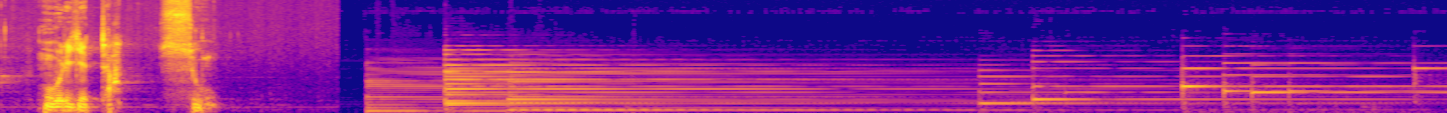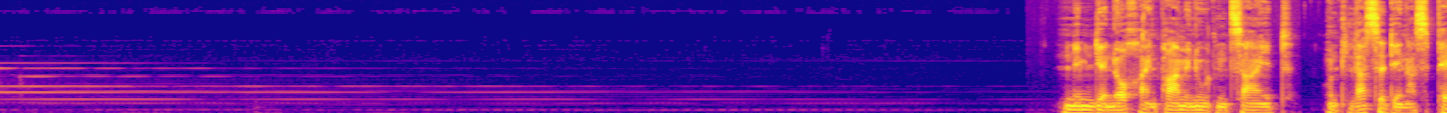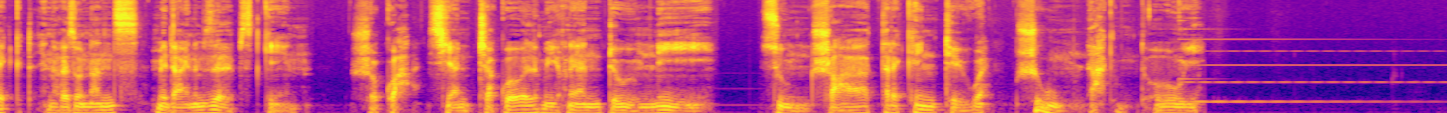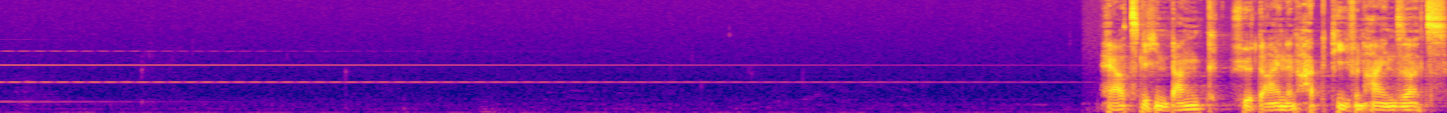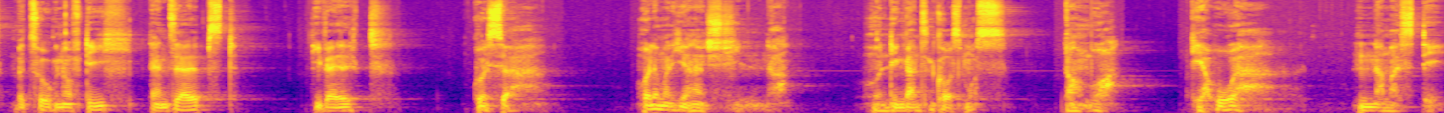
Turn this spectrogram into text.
Murieta su. Nimm dir noch ein paar Minuten Zeit und lasse den Aspekt in Resonanz mit deinem Selbst gehen. Sun sha trekintewe shum nakintoi. Herzlichen Dank für deinen aktiven Einsatz bezogen auf dich, dein Selbst, die Welt. Kusa, hole mal hier ein China und den ganzen Kosmos. Damboa, Kiawa, Namaste.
